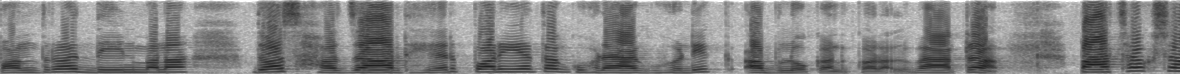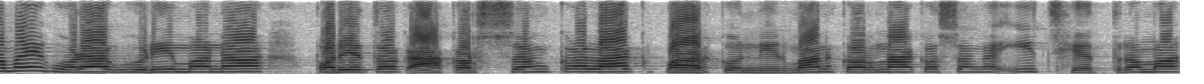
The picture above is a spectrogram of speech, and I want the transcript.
पन्ध्र दिन मन दस हजार धेर पर्यटक घोडाघोडी अवलोकन करलबाट। पाछक समय घोडाघोडी मन पर्यटक आकर्षणका लाग पार्कको निर्माण गर्नाको सँग यी क्षेत्रमा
